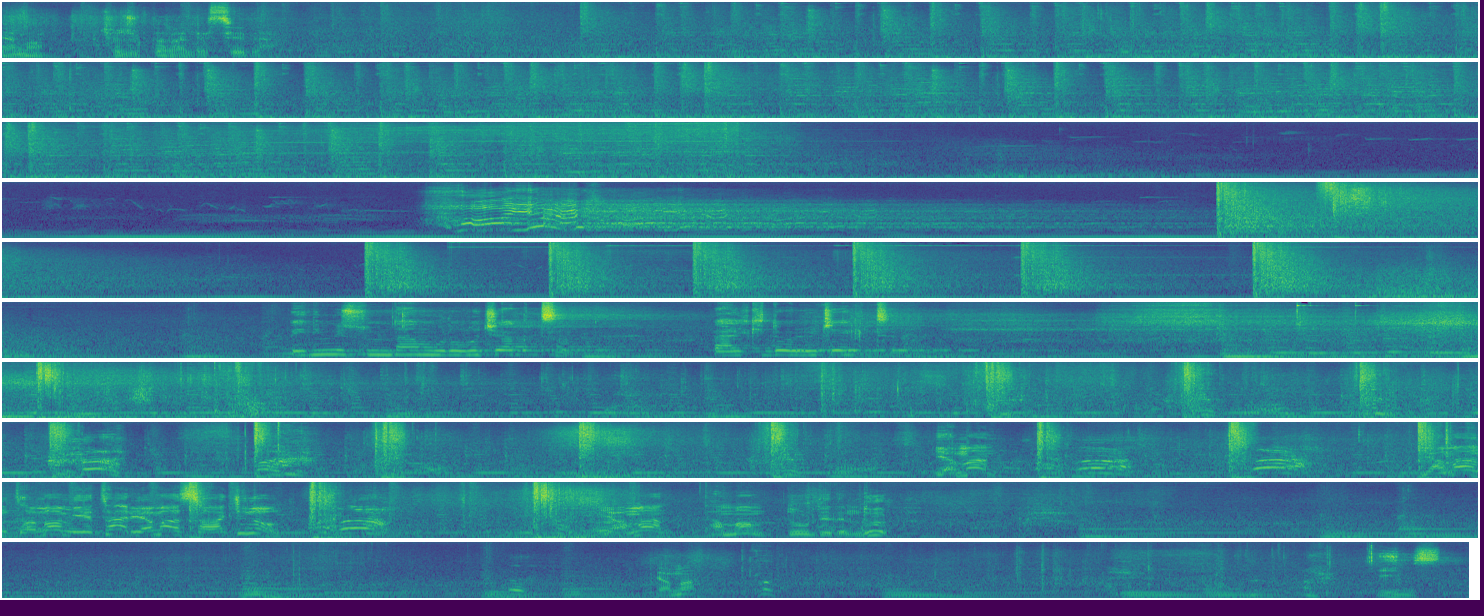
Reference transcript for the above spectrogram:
Yaman çocuklar halletseydi. Benim yüzümden vurulacaktın. Belki de ölecektin. Yaman. Yaman tamam yeter Yaman sakin ol. Yaman tamam dur dedim dur. Yaman. İyi misin?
